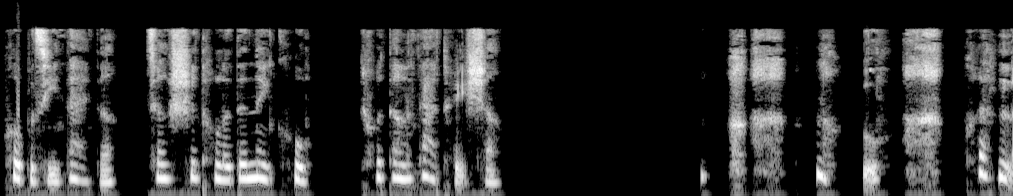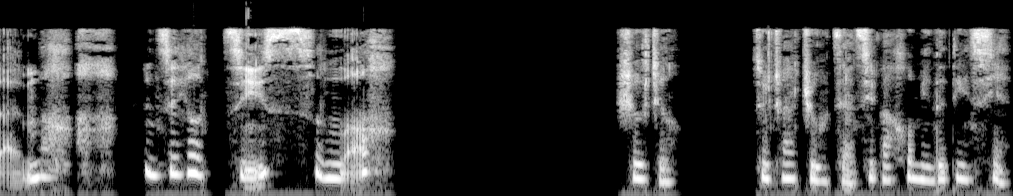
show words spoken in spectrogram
迫不及待的将湿透了的内裤脱到了大腿上。老公，快来嘛，人家要急死了！说着，就抓住假鸡巴后面的电线，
